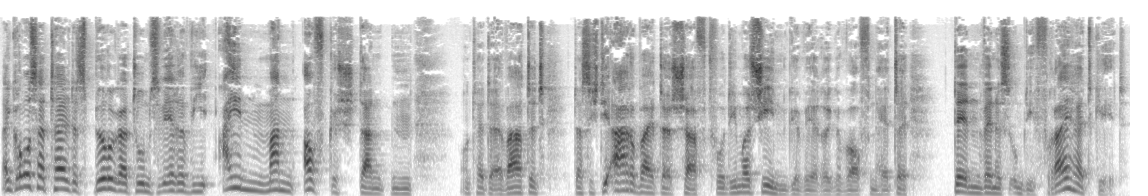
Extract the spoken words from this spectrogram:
Ein großer Teil des Bürgertums wäre wie ein Mann aufgestanden und hätte erwartet, dass sich die Arbeiterschaft vor die Maschinengewehre geworfen hätte. Denn wenn es um die Freiheit geht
